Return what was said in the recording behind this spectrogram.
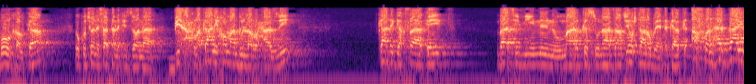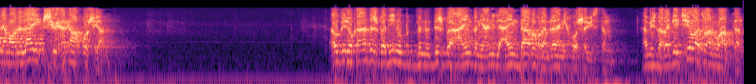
بۆ خەڵکە وەکو چۆن ئێستا تەلەفیزۆنە بیعقلەکانی خۆمان دوو لە ڕوحازری کاتێک قساکەیت باسی لینن و مارکس و نازان چێ شتانە بێتەکە کە ئەفڵەن هەر داوی نەماوە لە لای شیوعەکان خۆشیانە. ئەو بیرۆکانە دش بەدین و دش بە ئاین بنیانی لە ئاین دا بڕێن برانی خۆشەویستم. ئەمیش لە ڕێگەی چێوە توان وا بکەن؟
